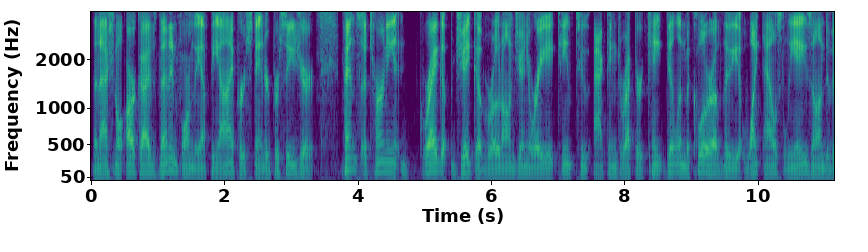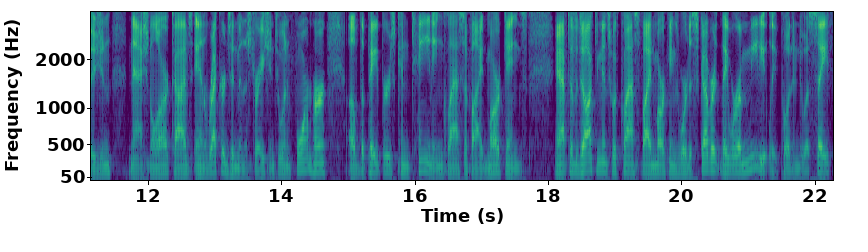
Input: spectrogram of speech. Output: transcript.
The National Archives then informed the FBI per standard procedure. Pence attorney Greg Jacob wrote on January 18th to acting director Kate Dillon McClure of the White House Liaison Division, National Archives, and Records Administration to inform her of the papers containing classified markings. After the documents with classified markings were discovered, they were immediately put into a safe,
